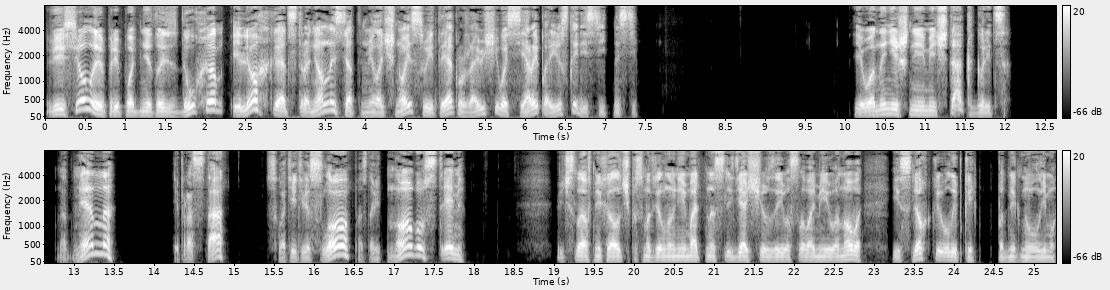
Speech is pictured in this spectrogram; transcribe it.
Веселая приподнятость духа и легкая отстраненность от мелочной суеты окружающей его серой парижской действительности. Его нынешняя мечта, как говорится, надменна и проста — схватить весло, поставить ногу в стреме. Вячеслав Михайлович посмотрел на внимательно следящего за его словами Иванова и с легкой улыбкой подмигнул ему.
